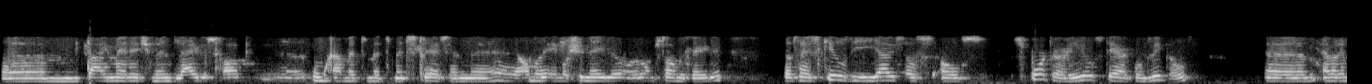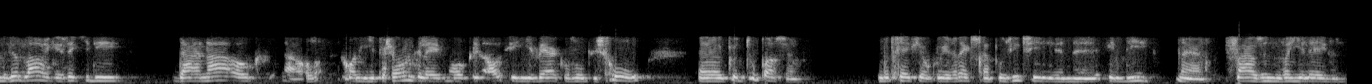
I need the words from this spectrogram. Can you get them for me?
um, time management, leiderschap, uh, omgaan met, met, met stress en uh, andere emotionele omstandigheden. Dat zijn skills die je juist als, als sporter heel sterk ontwikkelt. Um, en waarin het heel belangrijk is dat je die daarna ook, nou, gewoon in je persoonlijke leven, maar ook in, in je werk of op je school, uh, kunt toepassen. Dat geeft je ook weer een extra positie in, uh, in die nou ja, fasen van je leven.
